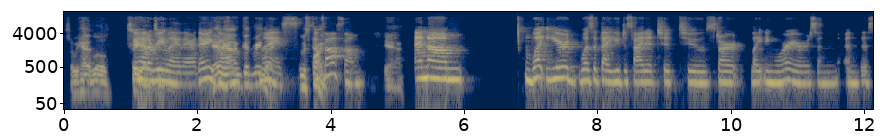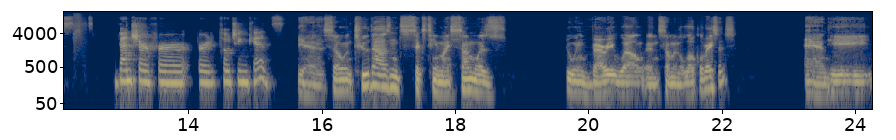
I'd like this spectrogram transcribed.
So we had a little. So you had a team. relay there. There you Yeah, go. we had a good relay. Nice. It was fun. That's awesome. Yeah. And um, what year was it that you decided to to start Lightning Warriors and and this venture for for coaching kids? Yeah. So in 2016, my son was doing very well in some of the local races. And he,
